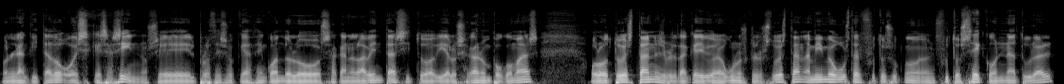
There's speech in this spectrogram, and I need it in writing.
bueno, le han quitado, o es que es así, no sé el proceso que hacen cuando lo sacan a la venta, si todavía lo sacan un poco más, o lo tuestan, es verdad que hay algunos que los tuestan, a mí me gusta el fruto, el fruto seco natural,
